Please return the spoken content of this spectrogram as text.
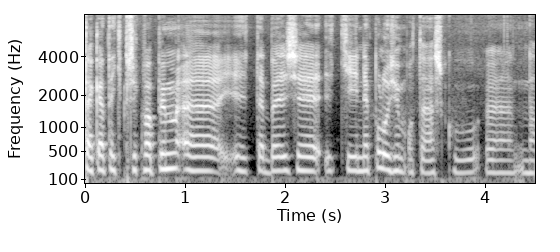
Tak a teď překvapím uh, tebe, že ti nepoložím otázku uh, na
